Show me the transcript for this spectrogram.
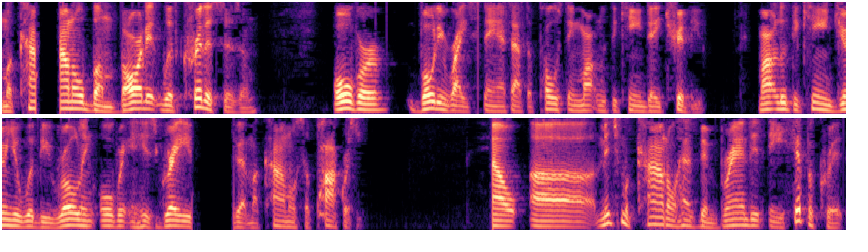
McConnell bombarded with criticism over voting rights stance after posting Martin Luther King Day tribute. Martin Luther King Jr. would be rolling over in his grave at McConnell's hypocrisy. Now, uh, Mitch McConnell has been branded a hypocrite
